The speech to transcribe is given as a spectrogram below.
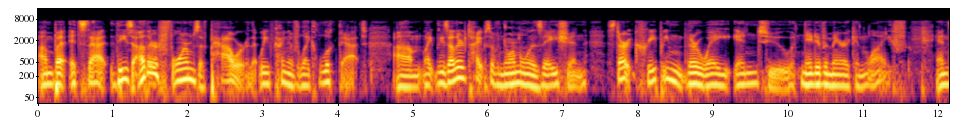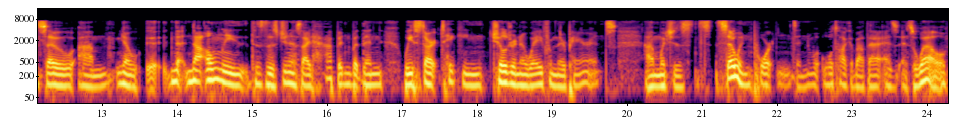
um, but it's that these other forms of power that we've kind of like looked at, um, like these other types of normalization, start creeping their way into Native American life. And so, um, you know, n- not only does this genocide happen, but then we start taking children away from their parents, um, which is so important, and we'll talk about that as as well.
